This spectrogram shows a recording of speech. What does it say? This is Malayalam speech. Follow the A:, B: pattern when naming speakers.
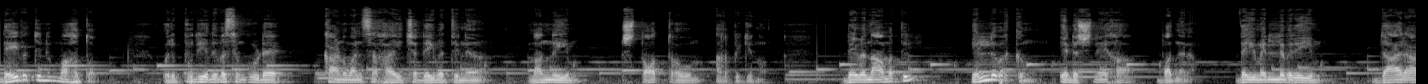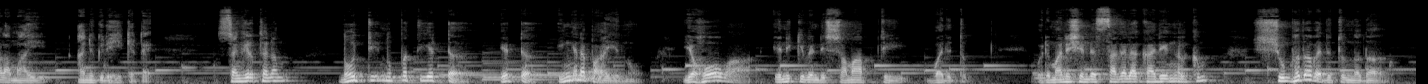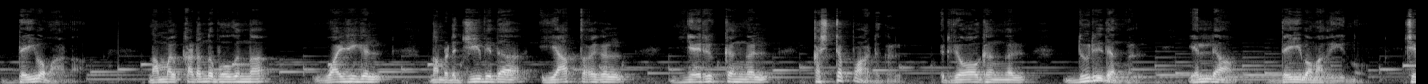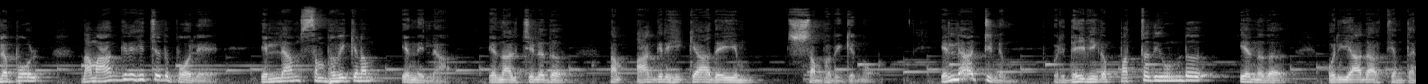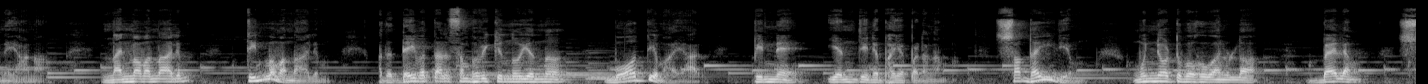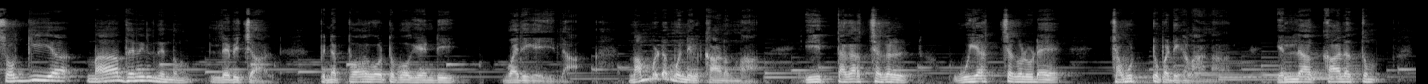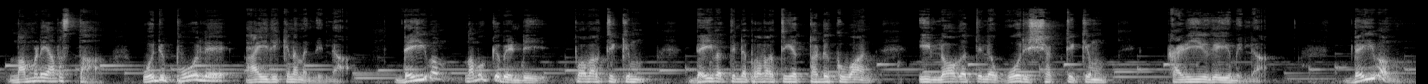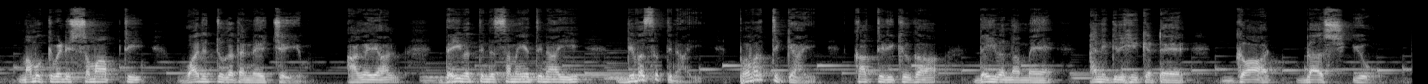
A: ദൈവത്തിനും മഹത്വം. ഒരു പുതിയ ദിവസം കൂടെ കാണുവാൻ സഹായിച്ച ദൈവത്തിന് നന്ദിയും സ്തോത്രവും അർപ്പിക്കുന്നു. ദൈവനാമത്തിൽ എല്ലാവർക്കും എന്റെ സ്നേഹ വന്ദനം ദൈവം എല്ലാവരെയും ധാരാളമായി അനുഗ്രഹിക്കട്ടെ. സങ്കീർത്തനം നൂറ്റി മുപ്പത്തിയെട്ട് എട്ട് ഇങ്ങനെ പറയുന്നു യഹോവ എനിക്ക് വേണ്ടി സമാപ്തി വരുത്തും. ഒരു മനുഷ്യന്റെ സകല കാര്യങ്ങൾക്കും ശുഭത വരുത്തുന്നത് ദൈവമാണ്. നമ്മൾ കടന്നു പോകുന്ന വഴികൾ നമ്മുടെ ജീവിത യാത്രകൾ ഞെരുക്കങ്ങൾ കഷ്ടപ്പാടുകൾ രോഗങ്ങൾ ദുരിതങ്ങൾ എല്ലാം ദൈവമറിയുന്നു ചിലപ്പോൾ നാം ആഗ്രഹിച്ചതുപോലെ എല്ലാം സംഭവിക്കണം എന്നില്ല. എന്നാൽ ചിലത് നാം ആഗ്രഹിക്കാതെയും സംഭവിക്കുന്നു. എല്ലാറ്റിനും ഒരു ദൈവിക പദ്ധതിയുണ്ട് എന്നത് ഒരു യാഥാർത്ഥ്യം തന്നെയാണ്. നന്മ വന്നാലും തിന്മ വന്നാലും അത് ദൈവത്താൽ സംഭവിക്കുന്നു എന്ന് ബോധ്യമായാൽ പിന്നെ എന്തിന് ഭയപ്പെടണം? സധൈര്യം മുന്നോട്ടു പോകുവാനുള്ള ബലം സ്വർഗീയ നാഥനിൽ നിന്നും ലഭിച്ചാൽ പിന്നെ പുറകോട്ട് പോകേണ്ടി വരികയില്ല. നമ്മുടെ മുന്നിൽ കാണുന്ന ഈ തകർച്ചകൾ ഉയർച്ചകളുടെ ചവിട്ടുപടികളാണ്. എല്ലാ കാലത്തും നമ്മുടെ അവസ്ഥ ഒരുപോലെ ആയിരിക്കണമെന്നില്ല. ദൈവം നമുക്ക് വേണ്ടി പ്രവർത്തിക്കും. ദൈവത്തിന്റെ പ്രവർത്തിയെ തടുക്കുവാൻ ഈ ലോകത്തിലെ ഒരു ശക്തിക്കും കഴിയുകയുമില്ല. ദൈവം നമുക്ക് വേണ്ടി സമാപ്തി വരുത്തുക തന്നെ ചെയ്യും. ആകയാൽ ദൈവത്തിന്റെ സമയത്തിനായി ദിവസത്തിനായി പ്രവർത്തിക്കായി കാത്തിരിക്കുക. ദൈവം നമ്മെ അനുഗ്രഹിക്കട്ടെ. God bless you.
